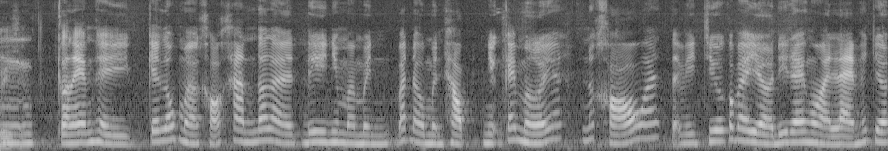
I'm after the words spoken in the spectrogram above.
Ừ, còn em thì cái lúc mà khó khăn đó là đi nhưng mà mình bắt đầu mình học những cái mới á, nó khó quá. Tại vì chưa có bao giờ đi ra ngoài làm hết chưa.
